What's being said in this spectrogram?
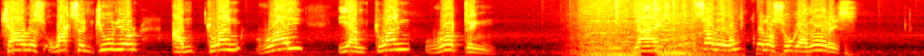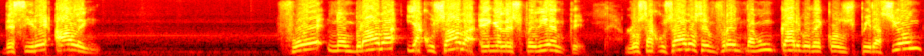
Charles Watson Jr., Antoine Wright y Antoine Rotten. La esposa de uno de los jugadores, Desiree Allen, fue nombrada y acusada en el expediente. Los acusados enfrentan un cargo de conspiración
